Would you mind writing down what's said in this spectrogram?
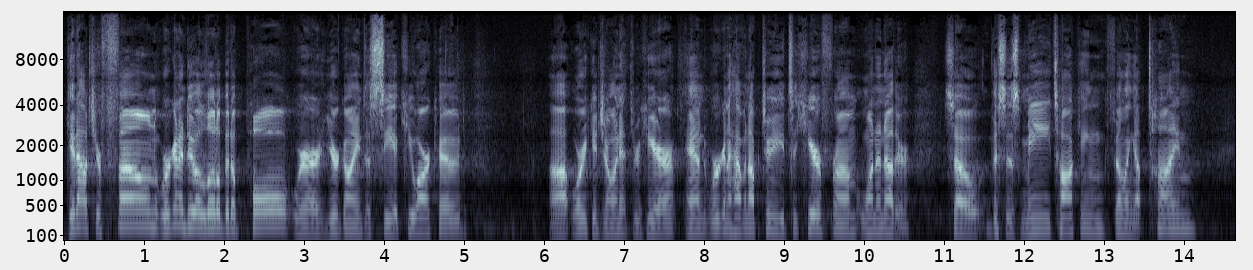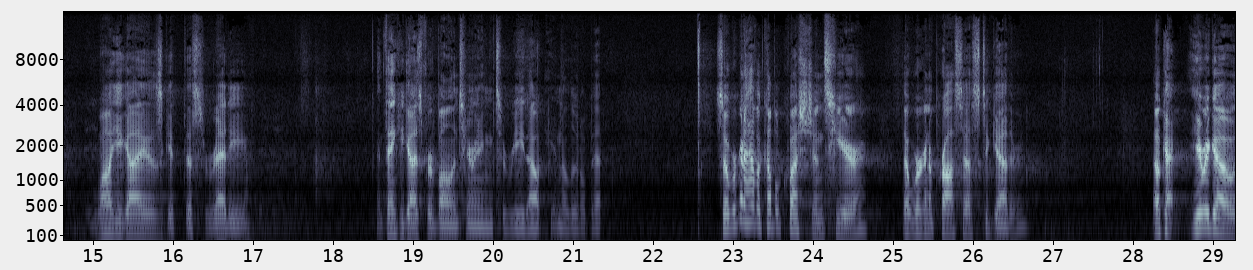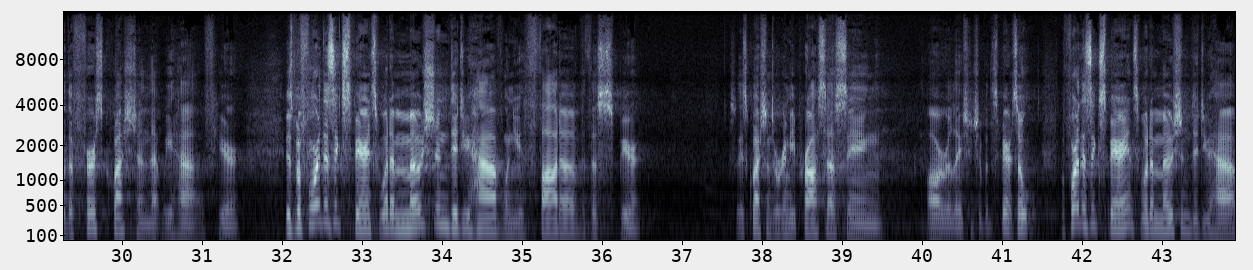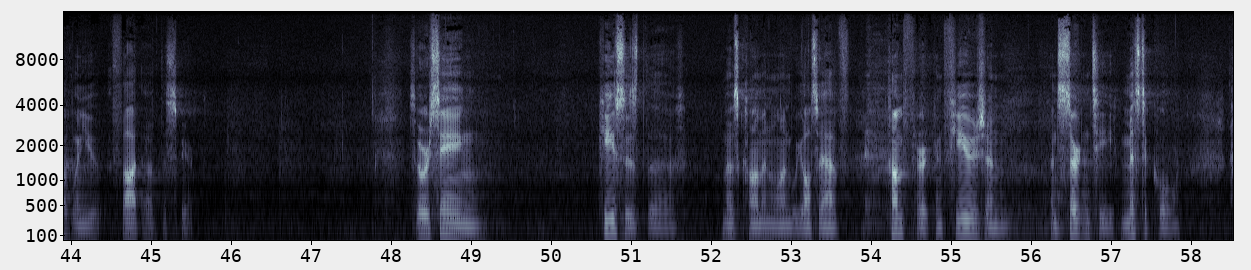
Get out your phone. We're going to do a little bit of poll where you're going to see a QR code, uh, or you could join it through here, and we're going to have an opportunity to hear from one another. So, this is me talking, filling up time while you guys get this ready. And thank you guys for volunteering to read out in a little bit. So, we're going to have a couple questions here that we're going to process together. Okay, here we go. The first question that we have here is Before this experience, what emotion did you have when you thought of the Spirit? So, these questions we're going to be processing our relationship with the Spirit. So, before this experience, what emotion did you have when you thought of the Spirit? So we're seeing peace is the most common one. We also have comfort, confusion, uncertainty, mystical,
